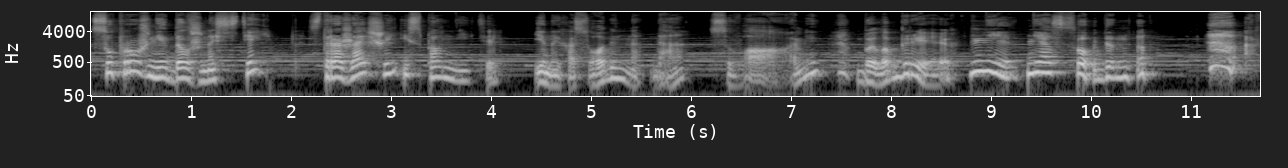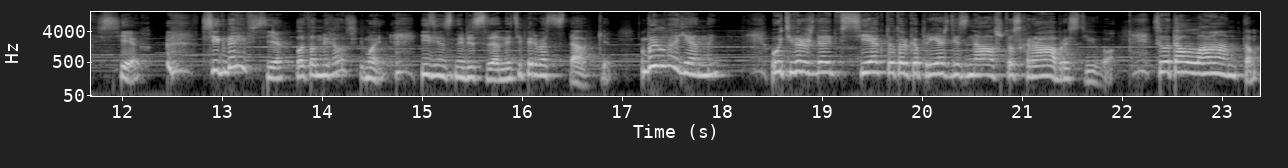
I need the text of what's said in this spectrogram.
Супружних должностей – строжайший исполнитель. Иных особенно, да? С вами было бы грех. Нет, не особенно. А всех. Всегда и всех. Платон Михайлович мой, единственный бесценный, теперь в отставке. Был военный. Утверждает все, кто только прежде знал, что с храбростью его, с его талантом,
